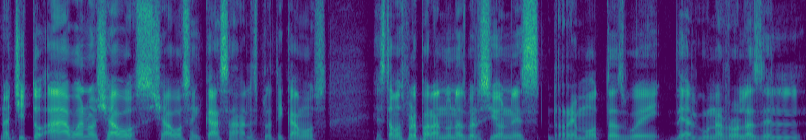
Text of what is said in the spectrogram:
Nachito. Ah, bueno, chavos, chavos en casa, les platicamos. Estamos preparando unas versiones remotas, güey, de algunas rolas del,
